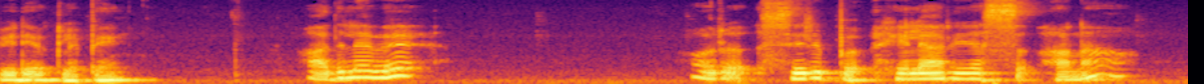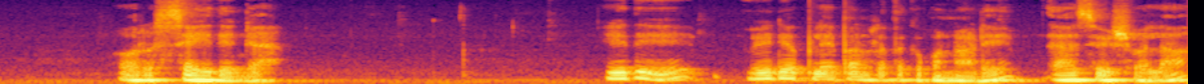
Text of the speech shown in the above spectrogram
வீடியோ கிளிப்பிங் அதிலவே ஒரு சிரிப்பு ஹிலாரியஸ் ஆனால் ஒரு செய்திங்க. இது வீடியோ ப்ளே பண்ணுறதுக்கு முன்னாடி ஆஸ் யூஷுவலாக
